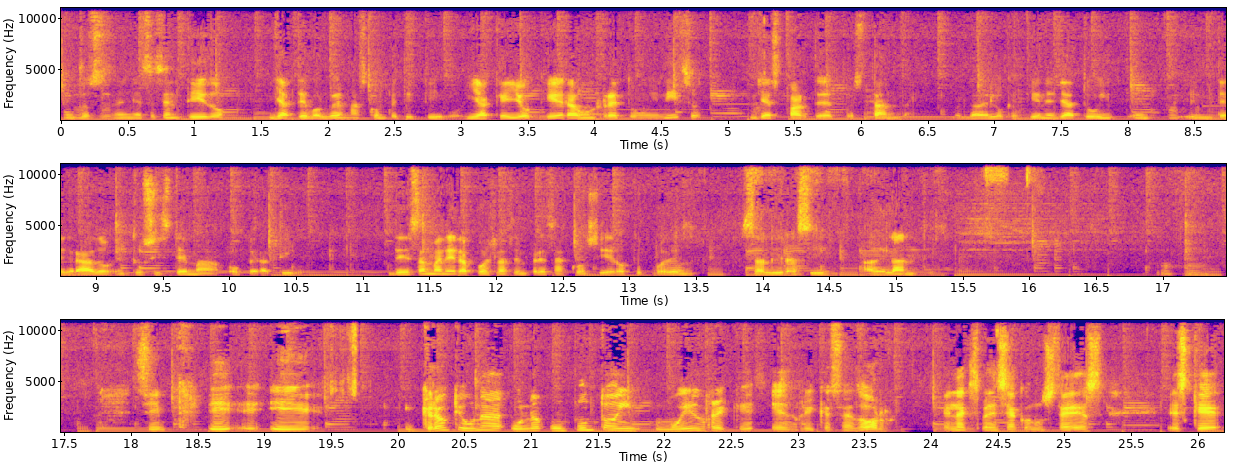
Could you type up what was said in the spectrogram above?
Entonces, en ese sentido, ya te volvés más competitivo y aquello que era un reto, un inicio, ya es parte de tu estándar. De lo que tienes ya tú integrado en tu sistema operativo. De esa manera, pues las empresas considero que pueden salir así adelante. Sí, y, creo que una, un punto muy enriquecedor en la experiencia con ustedes es que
